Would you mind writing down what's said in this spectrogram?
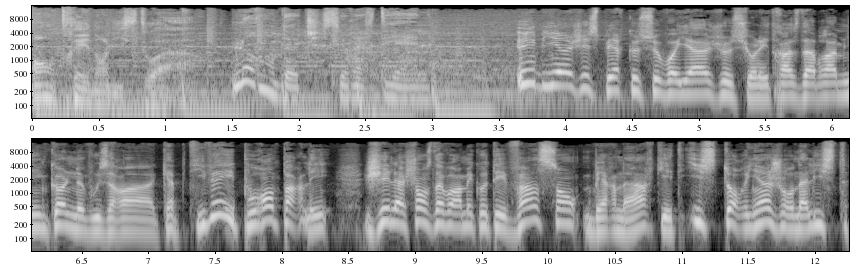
Entrez dans l'histoire. Laurent Deutsch sur RTL. Eh bien, j'espère que ce voyage sur les traces d'Abraham Lincoln ne vous aura captivé. Et pour en parler, j'ai la chance d'avoir à mes côtés Vincent Bernard, qui est historien, journaliste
